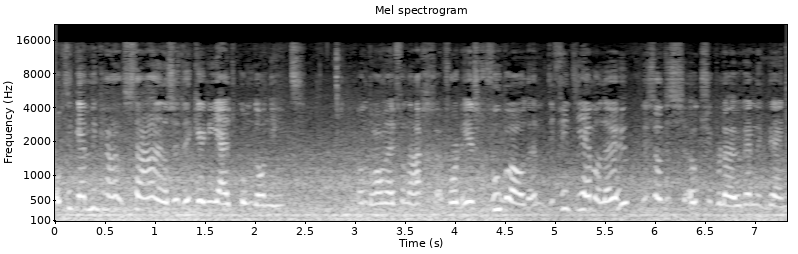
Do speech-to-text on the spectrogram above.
op de camping ga staan. En als het een keer niet uitkomt, dan niet. Want Bram heeft vandaag voor het eerst gevoetbald. En die vindt hij helemaal leuk. Dus dat is ook super leuk. En ik denk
